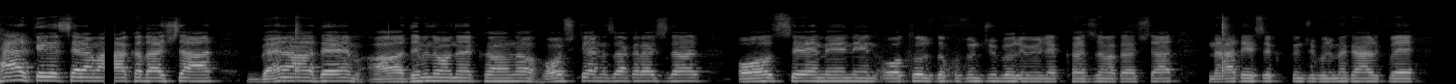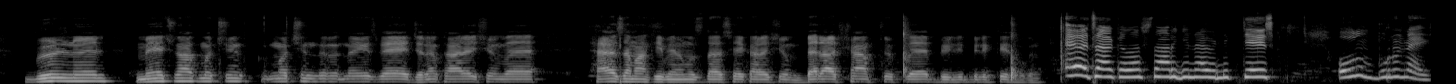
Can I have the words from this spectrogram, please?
Herkese selam arkadaşlar. Ben Adem. Adem'in Örnek kanalına hoş geldiniz arkadaşlar. OSM'nin 39. bölümüyle karşınızdayım arkadaşlar. Neredeyse 40. bölüme geldik ve Bülnül Mecnunat maçın, maçındayız ve canım kardeşim ve her zamanki yanımızda şey kardeşim Berat Şentürk'le bir- birlikteyiz bugün. Evet arkadaşlar yine birlikteyiz. Oğlum Brunei.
